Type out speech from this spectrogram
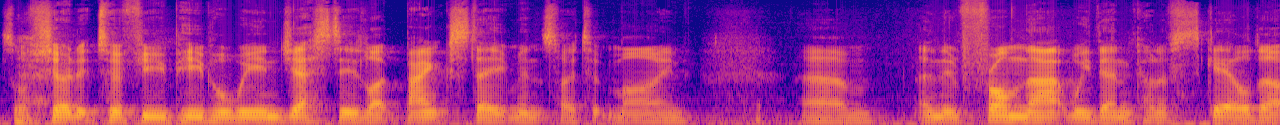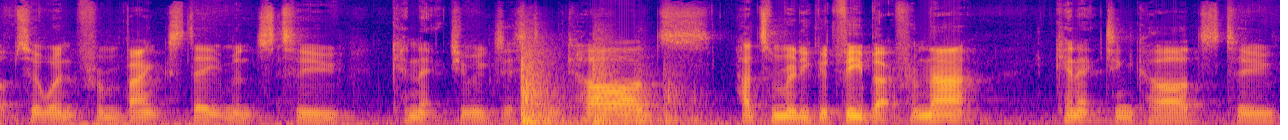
So I showed it to a few people. We ingested like bank statements. I took mine. Um, and then from that, we then kind of scaled up. So it went from bank statements to connect your existing cards. Had some really good feedback from that. Connecting cards to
